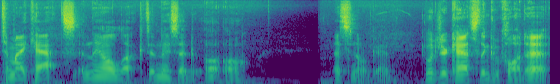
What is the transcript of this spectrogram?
to my cats, and they all looked and they said, "Uh oh, that's no good." What'd your cats think of Claudette?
